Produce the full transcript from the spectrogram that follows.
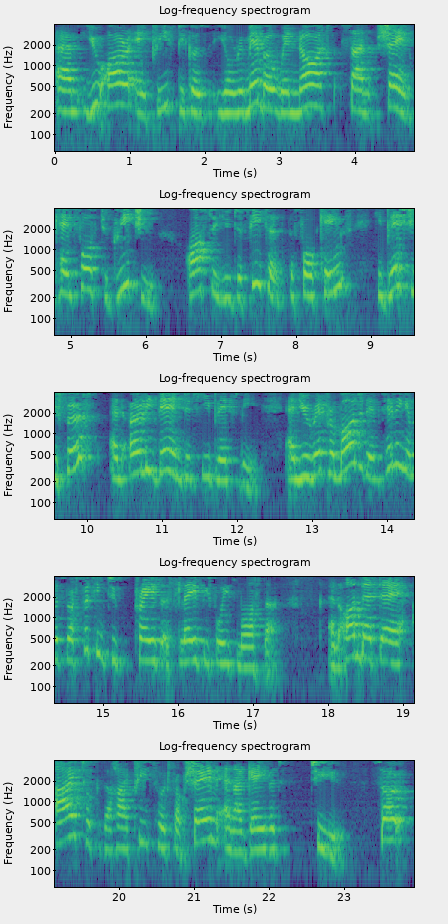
um, you are a priest because you'll remember when Noah's son Shem came forth to greet you after you defeated the four kings, he blessed you first and only then did he bless me. And you reprimanded him telling him it's not fitting to praise a slave before his master. And on that day, I took the high priesthood from Shem and I gave it to you. So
